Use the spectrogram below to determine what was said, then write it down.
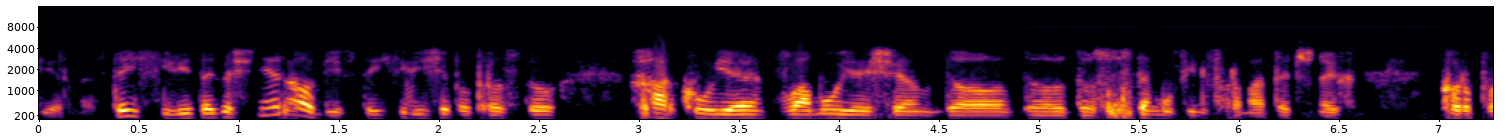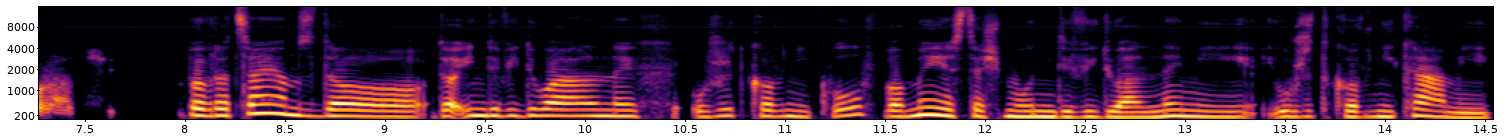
firmy. W tej chwili tego się nie robi. W tej chwili się po prostu hakuje, włamuje się do, do, do systemów informatycznych korporacji. Powracając do, do indywidualnych użytkowników, bo my jesteśmy indywidualnymi użytkownikami,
